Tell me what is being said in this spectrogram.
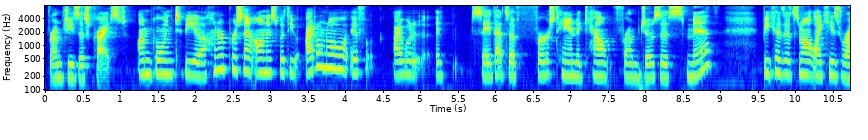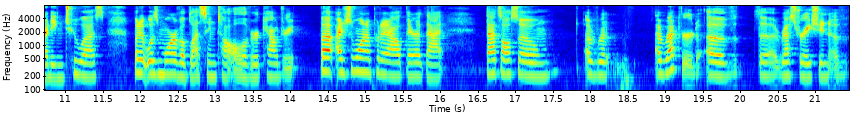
from Jesus Christ. I'm going to be 100% honest with you. I don't know if I would uh, say that's a first hand account from Joseph Smith because it's not like he's writing to us, but it was more of a blessing to Oliver Cowdery. But I just want to put it out there that that's also a, re- a record of the restoration of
